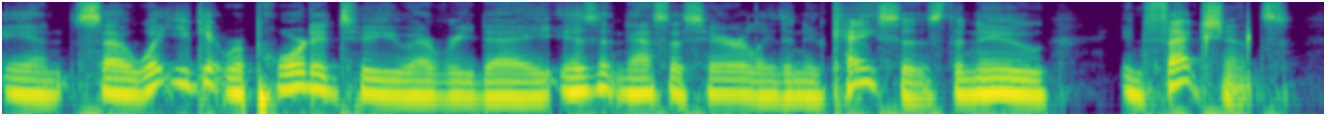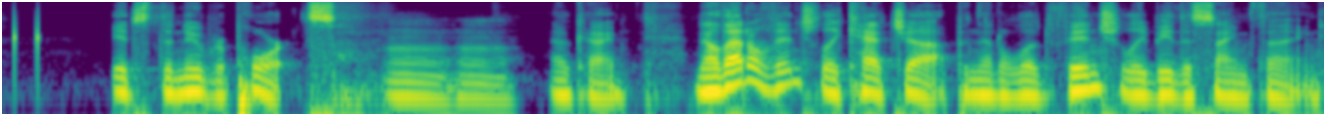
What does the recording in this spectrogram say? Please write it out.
And so what you get reported to you every day isn't necessarily the new cases, the new infections. It's the new reports. Mm-hmm. Okay. Now that'll eventually catch up and it'll eventually be the same thing.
